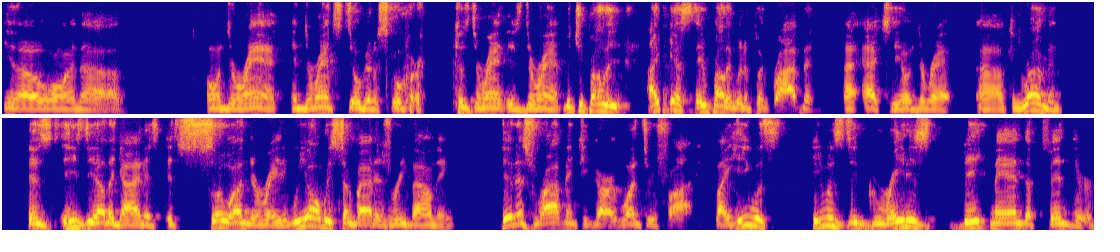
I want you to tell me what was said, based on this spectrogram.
you know, on uh, on Durant, and Durant's still going to score because Durant is Durant. But you probably, I guess, they probably would have put Rodman uh, actually on Durant because Rodman is he's the other guy that's it's so underrated. We always talk about his rebounding. Dennis Rodman can guard one through five. Like he was he was the greatest big man defender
